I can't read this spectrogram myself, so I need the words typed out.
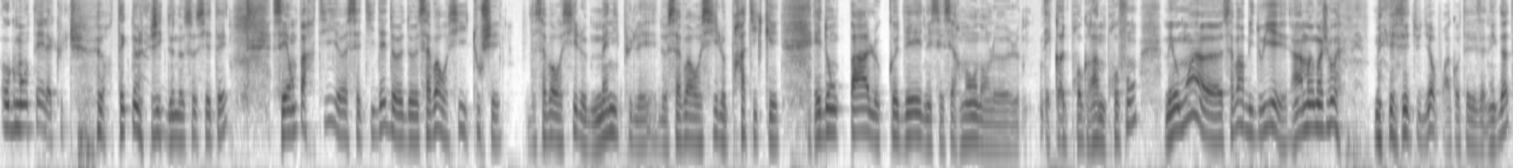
augmenter la culture technologique de nos sociétés, c'est en partie cette idée de, savoir aussi y toucher de savoir aussi le manipuler, de savoir aussi le pratiquer. Et donc pas le coder nécessairement dans le, les codes programmes profonds, mais au moins savoir bidouiller. Hein. moi, moi, je vois mes étudiants, pour raconter des anecdotes,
